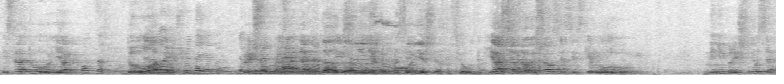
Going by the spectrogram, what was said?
Після того, як до влади прийшов президент я ще залишався сільським головою. Мені прийшлося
